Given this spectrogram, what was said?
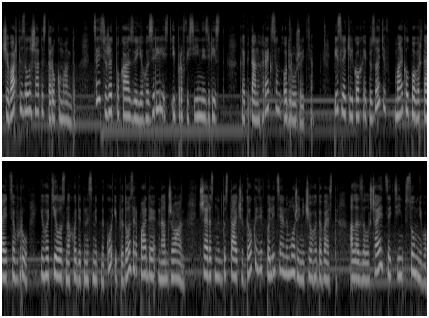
Чи варто залишати стару команду? Цей сюжет показує його зрілість і професійний зріст. Капітан Грексон одружується. Після кількох епізодів Майкл повертається в гру. Його тіло знаходять на смітнику, і підозра падає на Джоан. Через недостачу доказів поліція не може нічого довести, але залишається тінь сумніву.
